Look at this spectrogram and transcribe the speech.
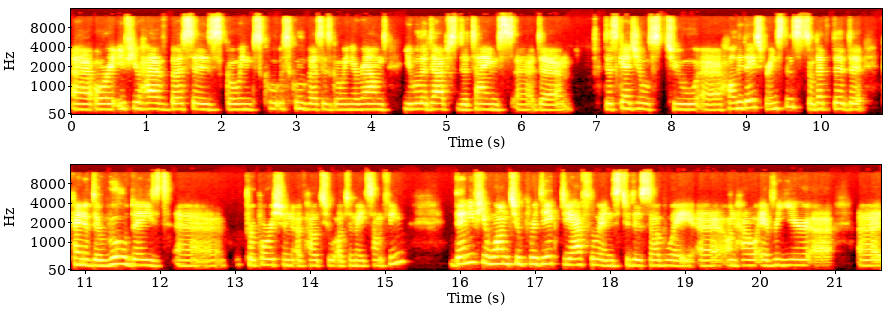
Uh, or if you have buses going, school, school buses going around, you will adapt the times, uh, the, the schedules to uh, holidays, for instance. So that the, the kind of the rule-based uh, proportion of how to automate something. Then, if you want to predict the affluence to the subway uh, on how every year, uh, uh,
